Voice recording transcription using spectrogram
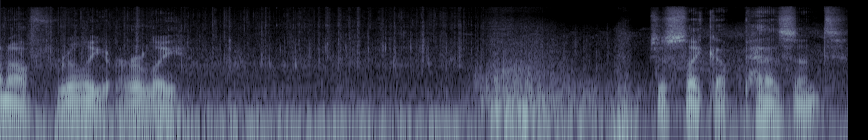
Oh, run off really early. Just like a peasant.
